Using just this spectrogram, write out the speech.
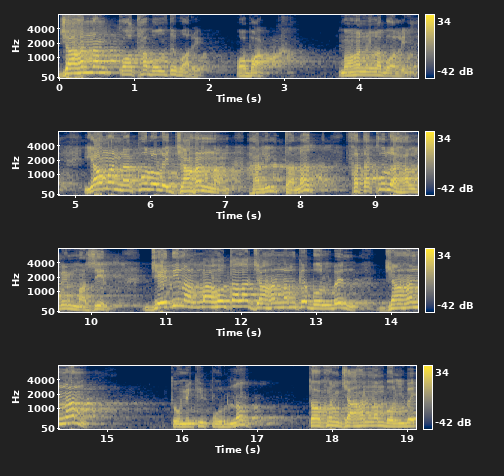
জাহান্নাম কথা বলতে পারে। অবাক। মহান আল্লাহ বলেন ইয়ামান নাকুল ওলে জাহান্নাম হালিম তালাত ফাতাকুল হালমিম মাজিদ। যেদিন আল্লাহ তালা জাহান্নামকে বলবেন, জাহান্নাম, তুমি কি পূর্ণ? তখন জাহান্নাম বলবে,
